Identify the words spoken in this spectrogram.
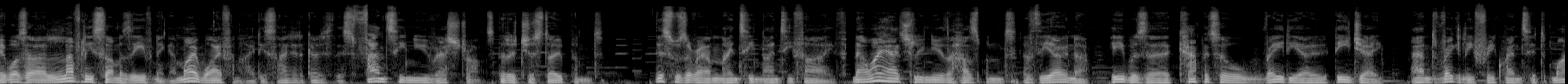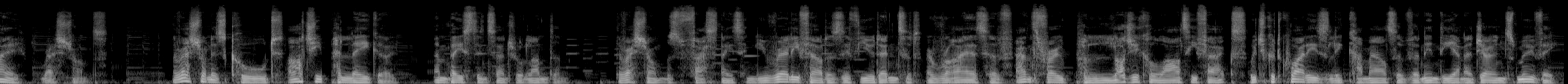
It was a lovely summer's evening, and my wife and I decided to go to this fancy new restaurant that had just opened. This was around 1995. Now, I actually knew the husband of the owner. He was a Capital radio DJ and regularly frequented my restaurant. The restaurant is called Archipelago and based in central London. The restaurant was fascinating. You really felt as if you'd entered a riot of anthropological artifacts, which could quite easily come out of an Indiana Jones movie.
